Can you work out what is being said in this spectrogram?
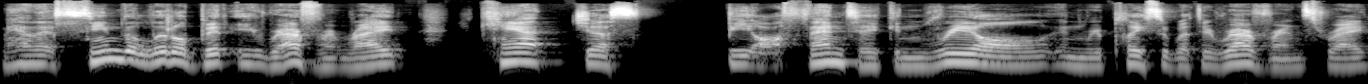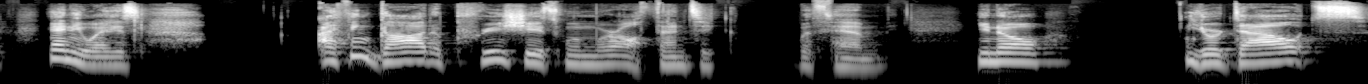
man, that seemed a little bit irreverent, right? You can't just be authentic and real and replace it with irreverence, right? Anyways, I think God appreciates when we're authentic with Him. You know, your doubts,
